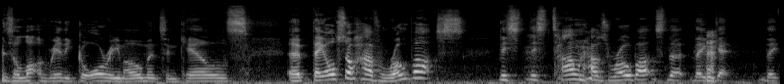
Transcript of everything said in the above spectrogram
there's a lot of really gory moments and kills. Uh, they also have robots. This this town has robots that they get they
